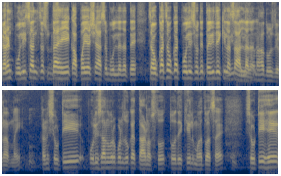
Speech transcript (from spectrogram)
कारण पोलिसांचं सुद्धा हे एक अपयश आहे असं बोललं जातंय. चौका चौकात पोलीस होते तरी देखील असा हल्ला झाला. हा दोष देणार नाही. कारण शेवटी पोलिसांवर पण जो काय ताण असतो तो देखील महत्त्वाचा आहे. शेवटी हे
